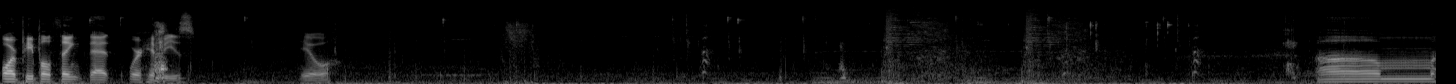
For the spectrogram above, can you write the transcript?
Or people think that we're hippies. Ew. Um.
